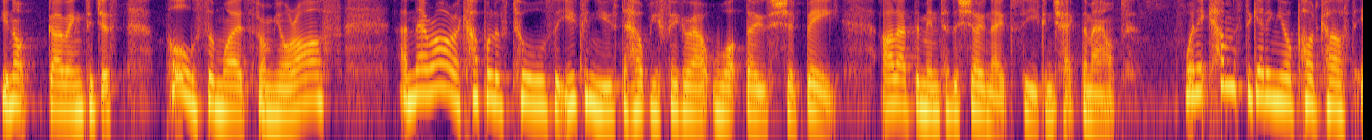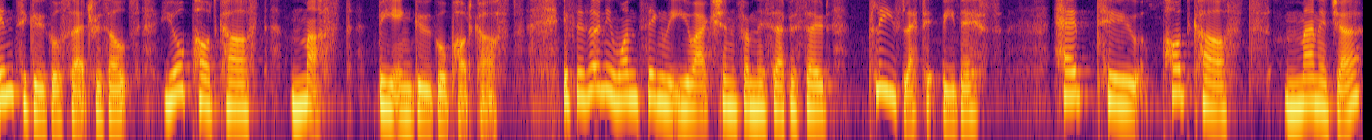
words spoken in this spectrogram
You're not going to just pull some words from your arse, and there are a couple of tools that you can use to help you figure out what those should be. I'll add them into the show notes so you can check them out. When it comes to getting your podcast into Google search results, your podcast must be in Google Podcasts. If there's only one thing that you action from this episode, please let it be this. Head to Podcasts Manager,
